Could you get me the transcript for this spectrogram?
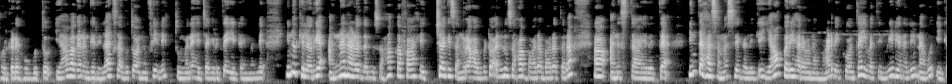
ಹೊರಗಡೆ ಹೋಗುತ್ತೋ, ಯಾವಾಗ ನಮಗೆ ರಿಲ್ಯಾಕ್ಸ್ ಆಗುತ್ತೋ ಅನ್ನೋ ಫೀಲಿಂಗ್ ತುಂಬಾ ಹೆಚ್ಚಾಗಿರುತ್ತೆ ಈ ಟೈಮಲ್ಲಿ ಇನ್ನು ಕೆಲವ್ರಿಗೆ ಅನ್ನನಾಳದಲ್ಲೂ ಸಹ ಕಫ ಹೆಚ್ಚಾಗಿ ಸಂಗ್ರಹ ಆಗಿಬಿಟ್ಟು ಅಲ್ಲೂ ಸಹ ಭಾರ ಭಾರ ಥರ ಅನ್ನಿಸ್ತಾ ಇರುತ್ತೆ. ಇಂತಹ ಸಮಸ್ಯೆಗಳಿಗೆ ಯಾವ ಪರಿಹಾರವನ್ನು ಮಾಡಬೇಕು ಅಂತ ಇವತ್ತಿನ ವಿಡಿಯೋನಲ್ಲಿ ನಾವು ಈಗ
